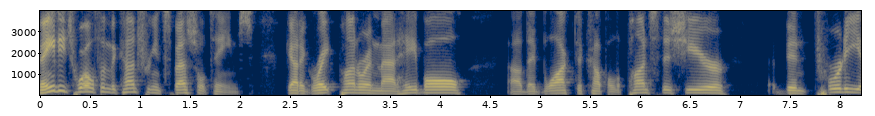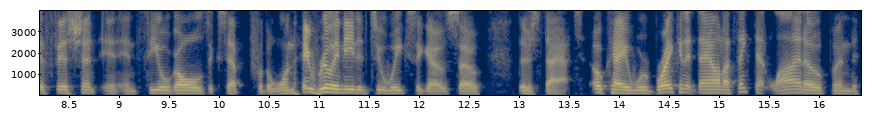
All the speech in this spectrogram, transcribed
Vandy 12th in the country in special teams. Got a great punter in Matt Hayball. Uh, they blocked a couple of punts this year, been pretty efficient in, in, field goals, except for the one they really needed two weeks ago. So there's that. Okay, we're breaking it down. I think that line opened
